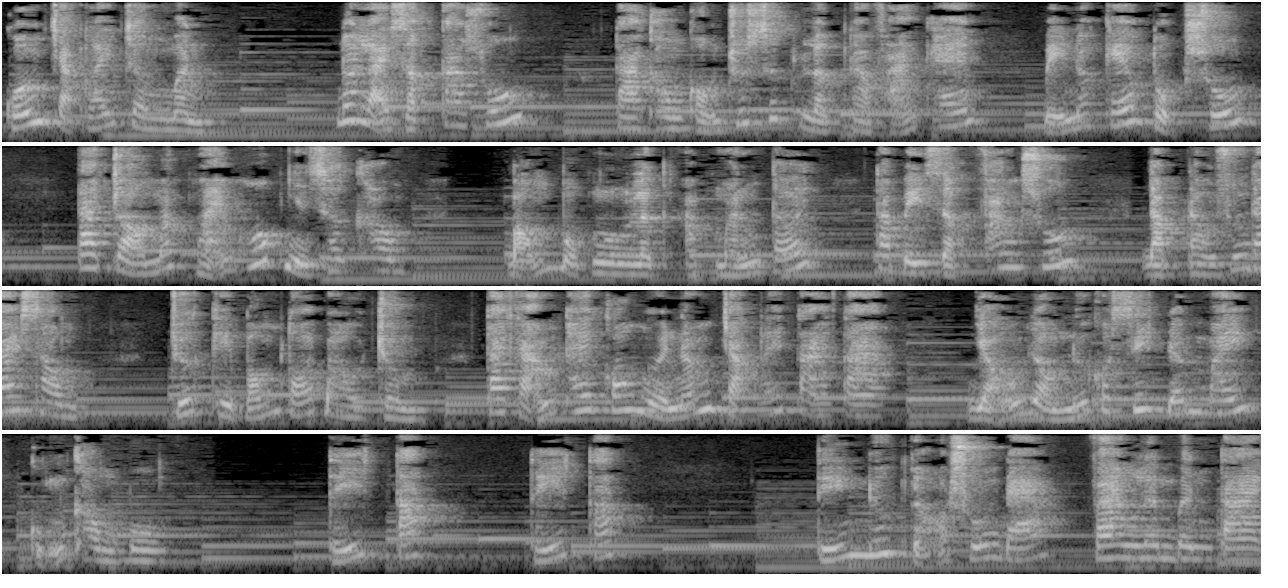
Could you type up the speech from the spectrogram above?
quấn chặt lấy chân mình. Nó lại giật ta xuống. Ta không còn chút sức lực nào phản kháng, bị nó kéo tụt xuống. Ta tròn mắt hoảng hốt nhìn sơ không. Bỗng một nguồn lực ập mạnh tới, ta bị giật phăng xuống, đập đầu xuống đáy sông. Trước khi bóng tối bao trùm, ta cảm thấy có người nắm chặt lấy tay ta dẫu dòng nước có xiết đến mấy cũng không buông. Tí tách tí tách. Tiếng nước nhỏ xuống đá vang lên bên tai.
